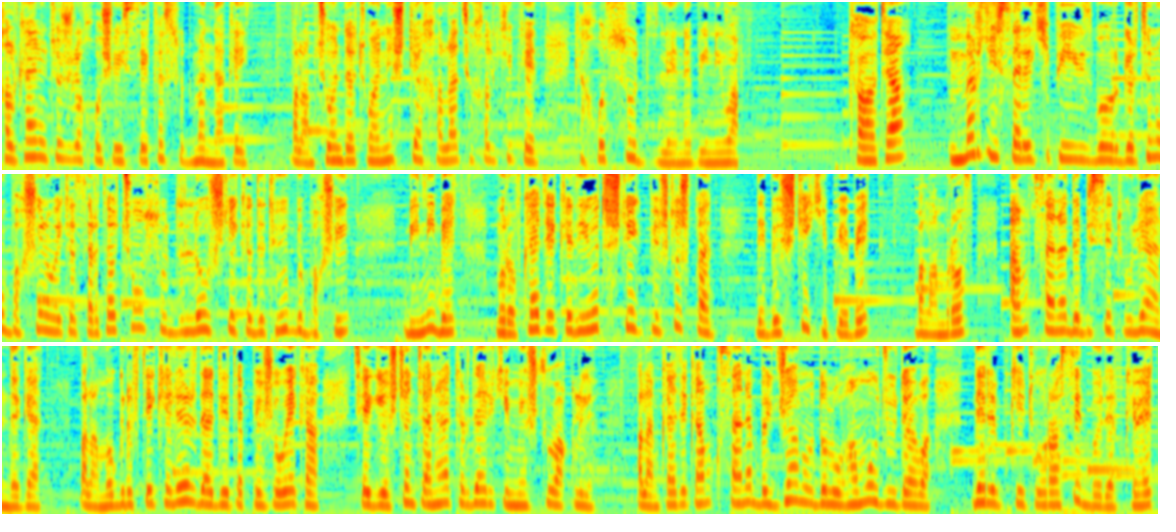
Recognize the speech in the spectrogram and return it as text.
خەڵکانی توش لە خۆشەویستیەکە سوودمەند ناکەیت بەڵام چۆن دەتوانین شتێ خەڵاتی خەڵکی بکەیت کە خۆت سوود لێ نەبینیوە کەواتە مەرجی سەرەکی پێویست بۆ وەرگرتن و بەخشینەوەی کە سەرتا چۆن سوود لەو شتێک کە دەتوێت ببەخشی بینی بێت مرۆڤ کاتێک کە دەیوت شتێک پێشکەش بکات دەبێت شتێکی پێبێت بەڵام مرۆڤ ئەم قسانە دەبیستێت و لیان دەگات بەڵام ئەو گرفتێک کە لێردا دێتە پێشەوەیکە تێگەشتن تەنها کردارێکی مێشکی واقلیە بەڵام کاتێک ئەم قسانە بە گیان و دڵ و هەموو وجودەوە دەرک بکەیت و ڕاستیت بۆ دەربکەوێت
